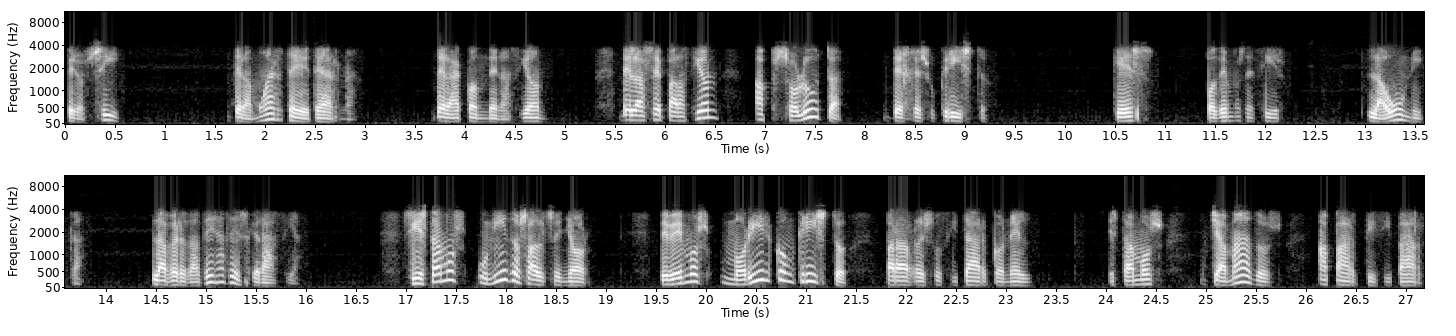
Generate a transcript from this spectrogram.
pero sí de la muerte eterna, de la condenación, de la separación absoluta de Jesucristo, que es, podemos decir, la única, la verdadera desgracia. Si estamos unidos al Señor, debemos morir con Cristo para resucitar con Él. Estamos llamados a participar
